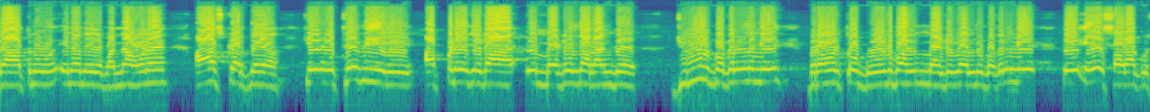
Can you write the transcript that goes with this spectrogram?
ਰਾਤ ਨੂੰ ਇਹਨਾਂ ਨੇ ਰਵਾਨਾ ਹੋਣਾ ਆਸ ਕਰਦੇ ਆ ਕਿ ਉੱਥੇ ਵੀ ਇਹ ਆਪਣੇ ਜਿਹੜਾ ਇਹ ਮੈਡਲ ਦਾ ਰੰਗ ਜ਼ਰੂਰ ਬਦਲਣਗੇ। ਬ੍ਰੌਂਜ਼ ਤੋਂ 골ਡ ਵੱਲ ਮੈਡਲ ਵੱਲ ਨੂੰ ਬਦਲਣਗੇ ਤੇ ਇਹ ਸਾਰਾ ਕੁਝ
